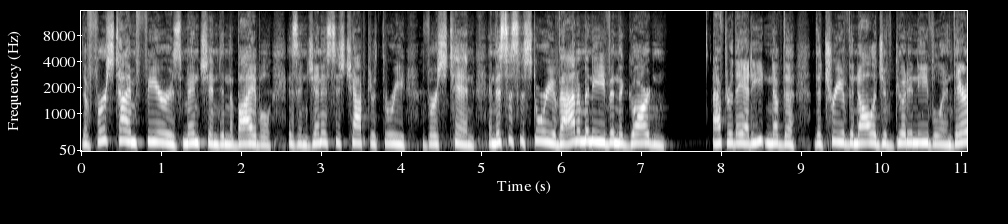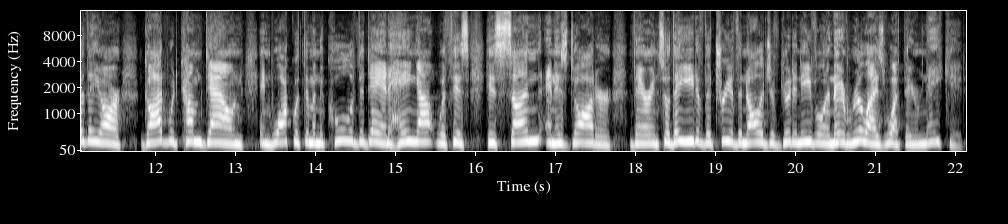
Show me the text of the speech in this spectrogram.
The first time fear is mentioned in the Bible is in Genesis chapter 3, verse 10. And this is the story of Adam and Eve in the garden after they had eaten of the, the tree of the knowledge of good and evil. And there they are. God would come down and walk with them in the cool of the day and hang out with his, his son and his daughter there. And so they eat of the tree of the knowledge of good and evil, and they realize what? They're naked.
